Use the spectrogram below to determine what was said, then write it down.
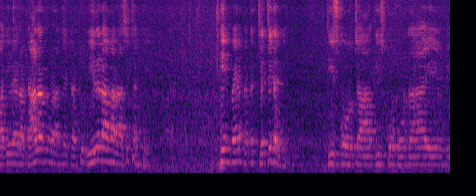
పదివేల డాలర్లు అందేటట్టు వీలునామా రాసి చనిపోయింది. దీనిపైన పెద్ద చర్చ జరిగింది. తీసుకోవచ్చా తీసుకోకూడదా ఏమిటి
